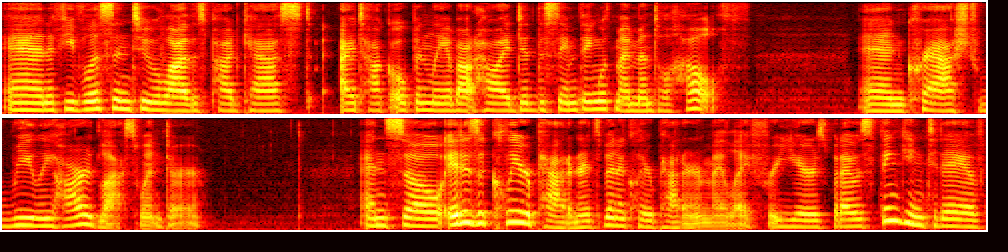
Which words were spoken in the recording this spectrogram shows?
And if you've listened to a lot of this podcast, I talk openly about how I did the same thing with my mental health and crashed really hard last winter. And so it is a clear pattern. It's been a clear pattern in my life for years. But I was thinking today of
